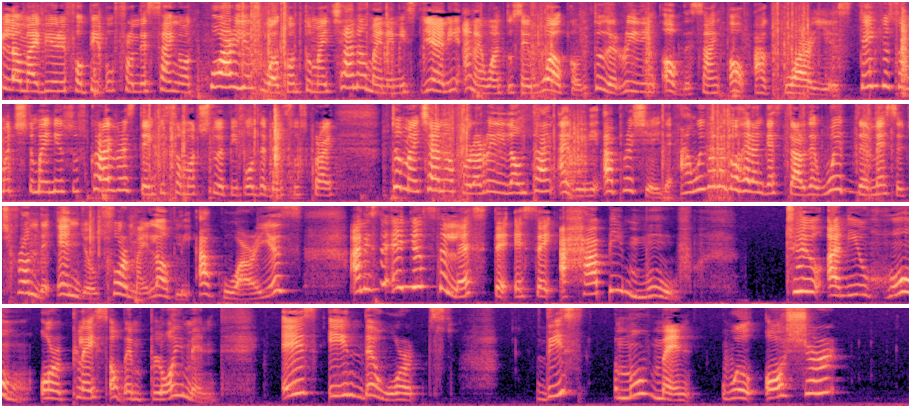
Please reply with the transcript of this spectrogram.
Hello, my beautiful people from the sign of Aquarius. Welcome to my channel. My name is Jenny, and I want to say welcome to the reading of the sign of Aquarius. Thank you so much to my new subscribers. Thank you so much to the people that have been subscribed to my channel for a really long time. I really appreciate it. And we're to go ahead and get started with the message from the angels for my lovely Aquarius. And it's the angel Celeste. It say a happy move to a new home or place of employment is in the works. This movement will usher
